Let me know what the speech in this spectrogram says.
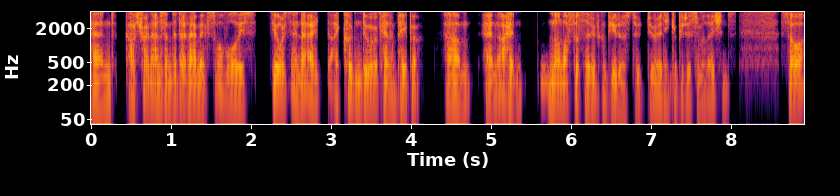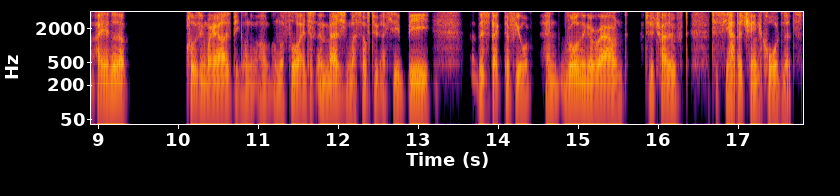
And I was trying to understand the dynamics of all these fields, and I, I couldn't do it with pen and paper. Um, and I had not enough facility of computers to do any computer simulations. So I ended up closing my eyes, being on, on the floor, and just imagining myself to actually be this vector field and rolling around to try to, to see how to change coordinates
